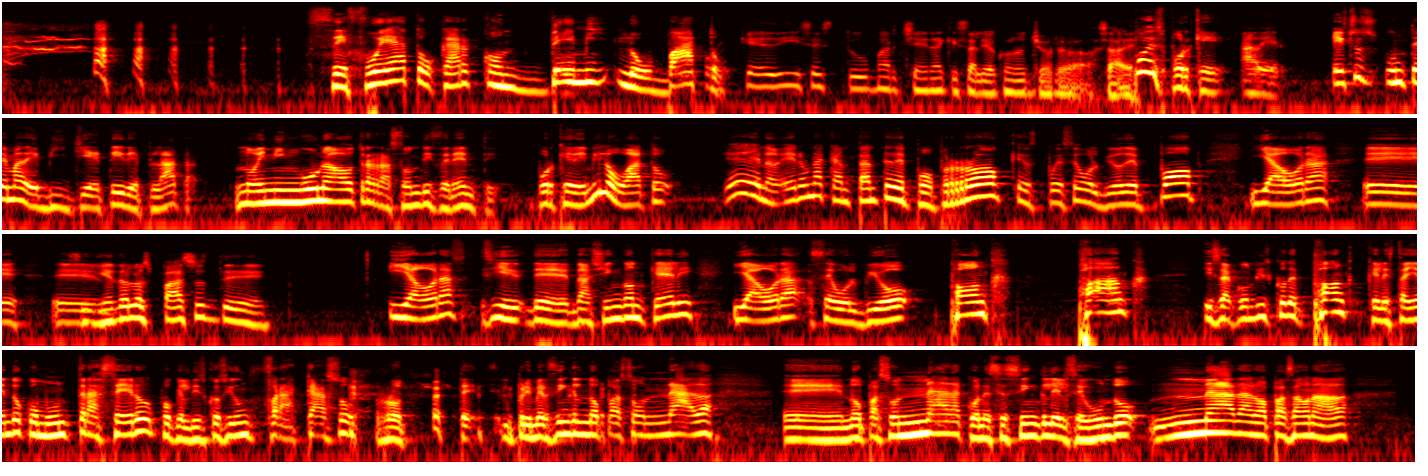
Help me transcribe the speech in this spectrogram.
se fue a tocar con Demi Lovato. ¿Por qué dices tú, Marchena, que salió con un chorro de babas? Pues porque, a ver, eso es un tema de billete y de plata. No hay ninguna otra razón diferente. Porque Demi Lovato era una cantante de pop rock que después se volvió de pop y ahora... Eh, eh, Siguiendo los pasos de... Y ahora, sí, de Machine Gun Kelly y ahora se volvió punk, punk y sacó un disco de punk que le está yendo como un trasero porque el disco ha sido un fracaso. el primer single no pasó nada, eh, no pasó nada con ese single el segundo nada, no ha pasado nada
